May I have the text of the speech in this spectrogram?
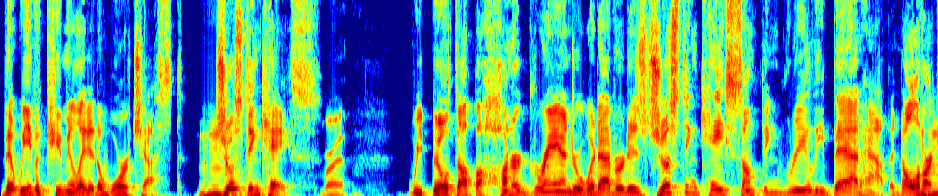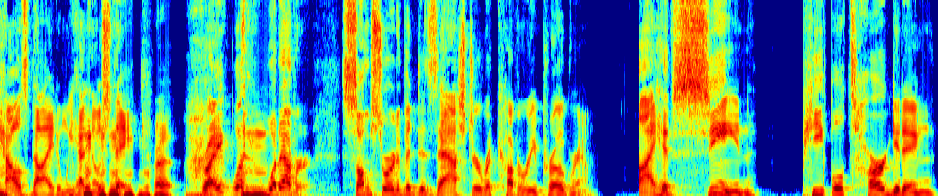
that we've accumulated a war chest mm-hmm. just in case Right. we built up a hundred grand or whatever it is just in case something really bad happened. All of our mm-hmm. cows died and we had no steak, Right. right? What, Whatever. Some sort of a disaster recovery program. I have seen people targeting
